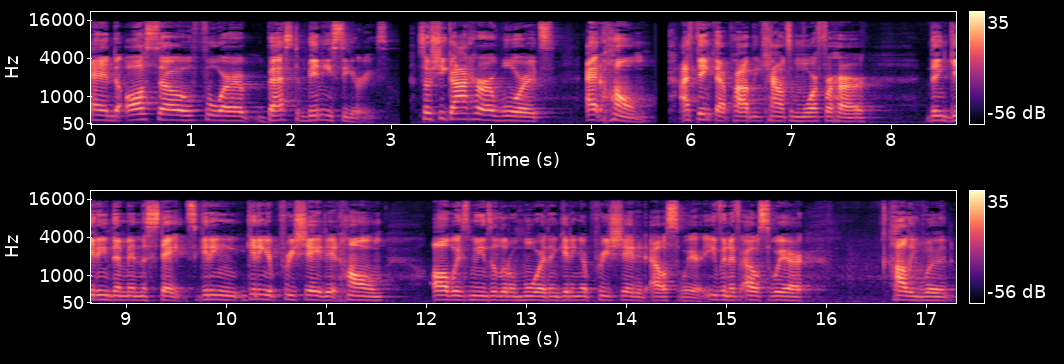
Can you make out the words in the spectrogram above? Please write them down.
and also for Best Miniseries. So she got her awards at home. I think that probably counts more for her than getting them in the states. Getting getting appreciated at home always means a little more than getting appreciated elsewhere. Even if elsewhere Hollywood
